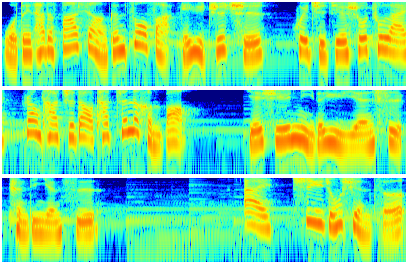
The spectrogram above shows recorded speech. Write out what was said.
我对他的发想跟做法给予支持，会直接说出来，让他知道他真的很棒。也许你的语言是肯定言辞。爱是一种选择。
